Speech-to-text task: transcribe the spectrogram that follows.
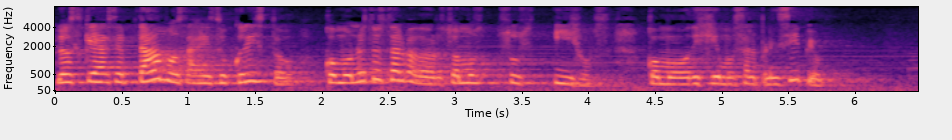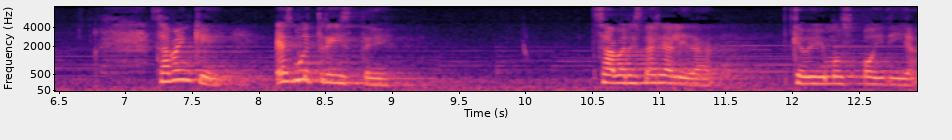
Los que aceptamos a Jesucristo como nuestro Salvador somos sus hijos, como dijimos al principio. ¿Saben qué? Es muy triste saber esta realidad que vivimos hoy día.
